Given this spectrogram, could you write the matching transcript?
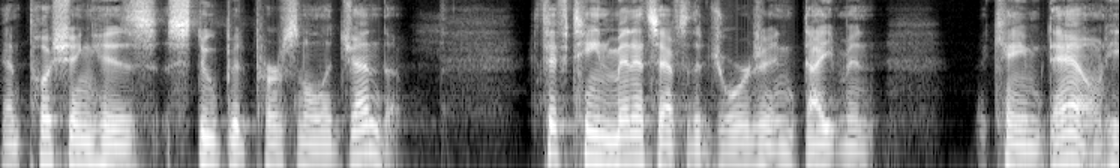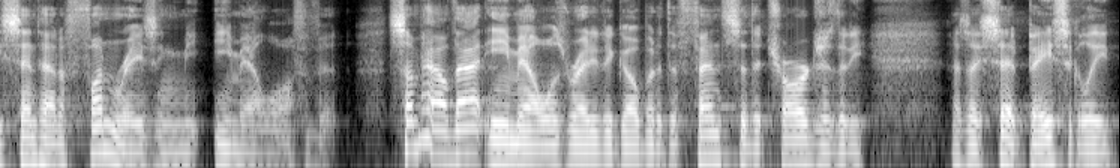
and pushing his stupid personal agenda. 15 minutes after the Georgia indictment came down, he sent out a fundraising email off of it. Somehow that email was ready to go, but a defense of the charges that he, as I said, basically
